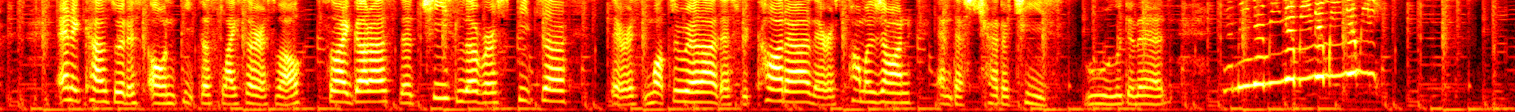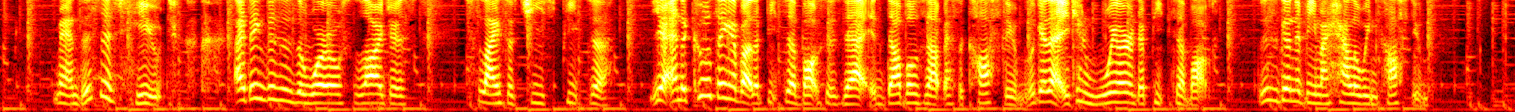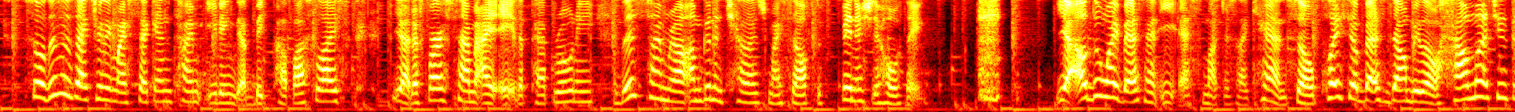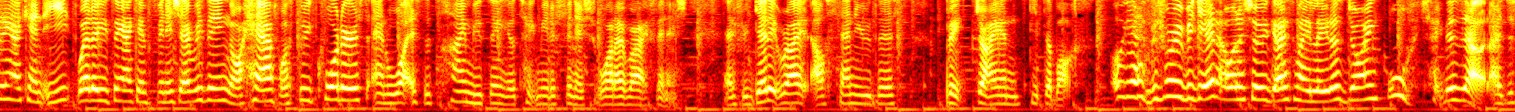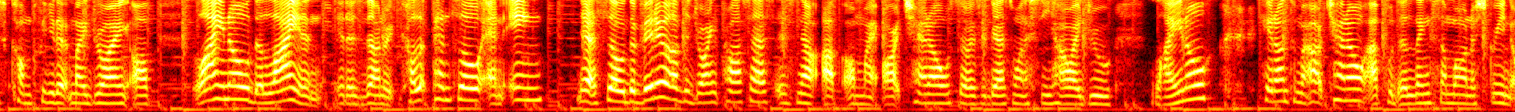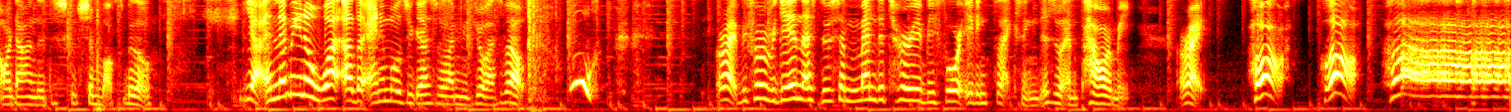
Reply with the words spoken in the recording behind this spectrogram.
and it comes with its own pizza slicer as well. So I got us the cheese lovers pizza. There is mozzarella, there's ricotta, there is parmesan, and there's cheddar cheese. Ooh, look at that. Yummy, yummy, yummy, yummy, yummy. Man, this is huge. I think this is the world's largest slice of cheese pizza. Yeah, and the cool thing about the pizza box is that it doubles up as a costume. Look at that, you can wear the pizza box. This is gonna be my Halloween costume. So this is actually my second time eating the Big Papa slice. yeah, the first time I ate the pepperoni. This time around, I'm gonna challenge myself to finish the whole thing. yeah, I'll do my best and eat as much as I can. So place your bets down below how much you think I can eat, whether you think I can finish everything or half or three quarters, and what is the time you think it'll take me to finish whatever I finish. And if you get it right, I'll send you this big giant pizza box. Oh yes, before we begin, I want to show you guys my latest drawing. Ooh, check this out. I just completed my drawing of Lionel the Lion. It is done with colored pencil and ink. Yeah, so the video of the drawing process is now up on my art channel. So if you guys want to see how I drew Lionel, head on to my art channel. I'll put the link somewhere on the screen or down in the description box below. Yeah, and let me know what other animals you guys would like me to draw as well. Alright, before we begin, let's do some mandatory before eating flexing. This will empower me. Alright. Ha! Ha! Ha!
